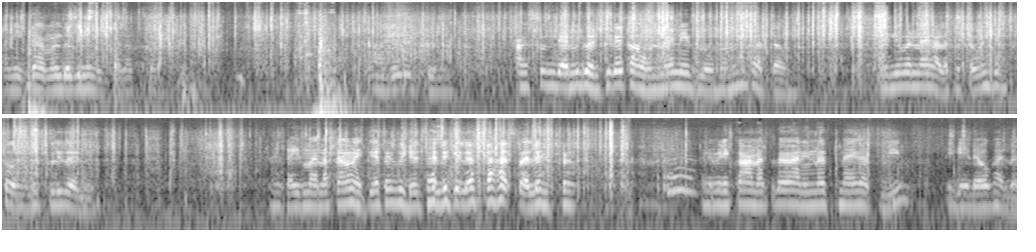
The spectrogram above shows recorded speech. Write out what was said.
आणि इकडे आम्हाला दोघीने मुका लागतं आदळ असून दे आम्ही घरची काही खाऊन नाही निघलो म्हणून खाता. त्यांनी पण नाही घाला खाता पण चिप्स खाऊन मुकली झाली. आणि काही मला काय माहिती आता व्हिडिओ चालू केला का हसायला येतं? आणि मी कानातलं आणि नथ नाही घातली ते गेल्यावर घालं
